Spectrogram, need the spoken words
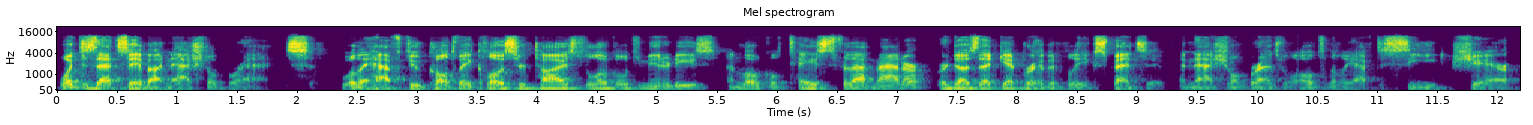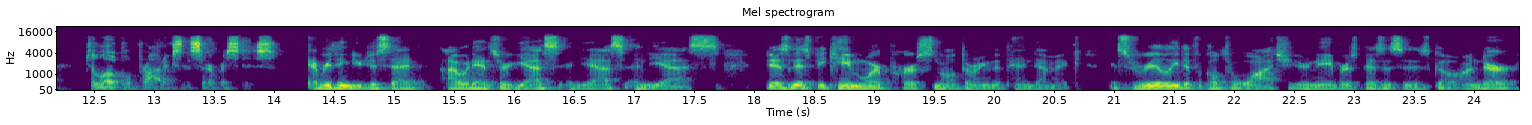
What does that say about national brands? Will they have to cultivate closer ties to local communities and local tastes for that matter? Or does that get prohibitively expensive and national brands will ultimately have to cede share to local products and services? Everything you just said, I would answer yes and yes and yes. Business became more personal during the pandemic. It's really difficult to watch your neighbors' businesses go under.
